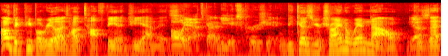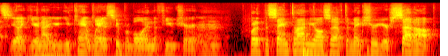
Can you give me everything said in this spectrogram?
I don't think people realize how tough being a GM is oh yeah, it's got to be excruciating. because you're trying to win now Yep. because that's like you're not you're, you can't win a Super Bowl in the future. Mm-hmm. But at the same time, you also have to make sure you're set up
